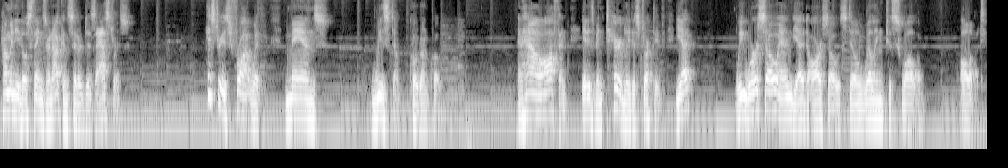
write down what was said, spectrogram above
how many of those things are now considered disastrous. History is fraught with man's wisdom, quote unquote, and how often it has been terribly destructive. Yet, we were so and yet are so still willing to swallow all of it.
